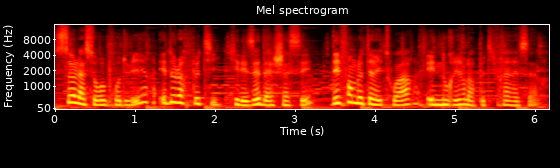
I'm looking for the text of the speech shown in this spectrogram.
seuls à se reproduire, et de leurs petits, qui les aident à chasser, défendre le territoire et nourrir leurs petits frères et sœurs.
